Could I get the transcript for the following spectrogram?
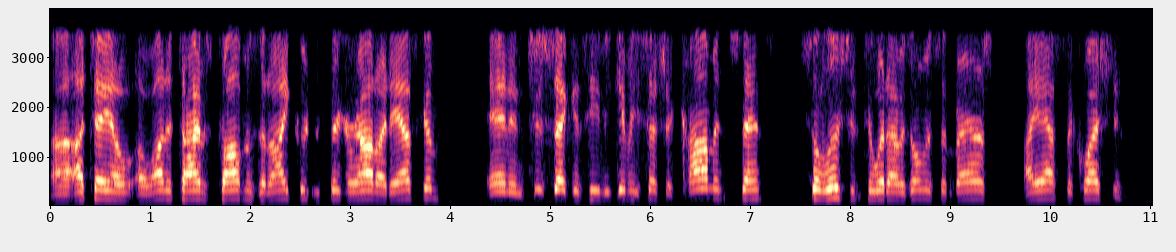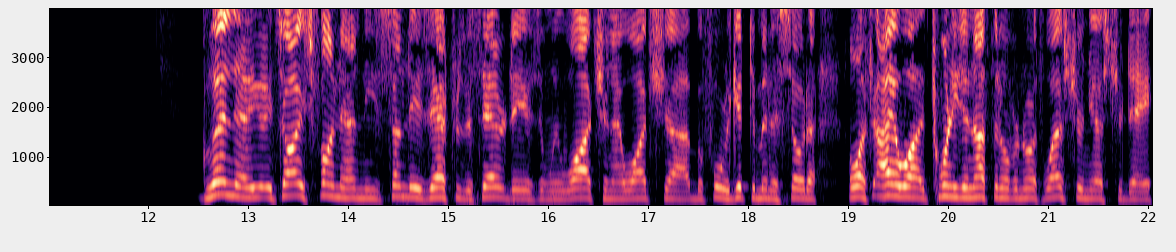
uh, I tell you, a, lot of times problems that I couldn't figure out, I'd ask him, and in two seconds he would give me such a common sense solution to it. I was almost embarrassed. I asked the question. Glen, uh, it's always fun on these Sundays after the Saturdays, and we watch. And I watch uh, before we get to Minnesota. I watched Iowa twenty to nothing over Northwestern yesterday,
